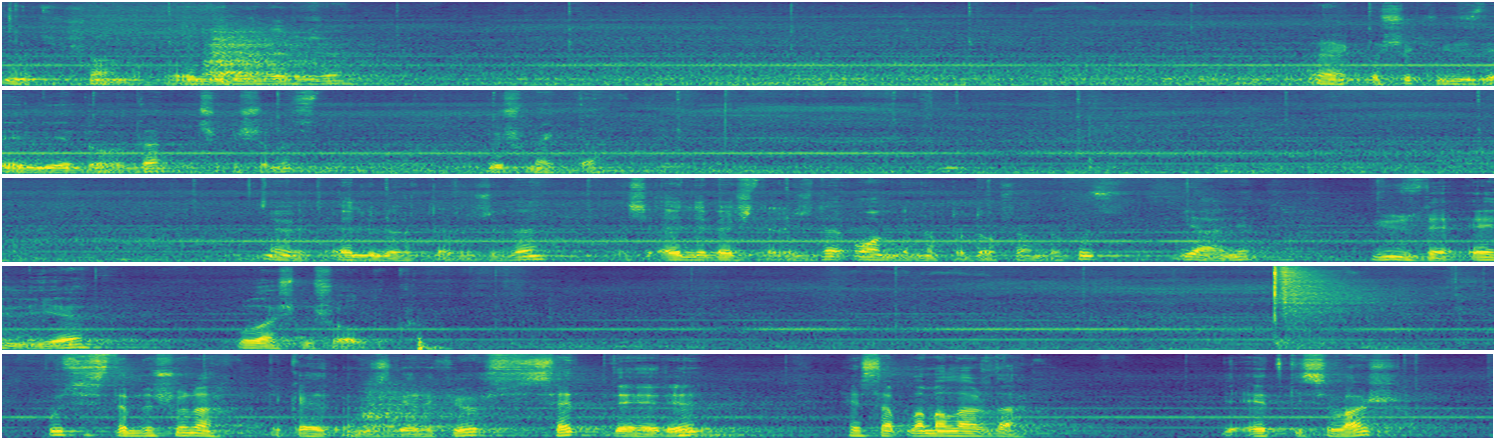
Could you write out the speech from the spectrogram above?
Evet, şu anda 51 derece. ve yaklaşık %50'ye doğru da çıkışımız düşmekte. Evet 54 derecede, işte 55 derecede 11.99 yani %50'ye ulaşmış olduk. Bu sistemde şuna dikkat etmemiz gerekiyor. Set değeri hesaplamalarda bir etkisi var.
